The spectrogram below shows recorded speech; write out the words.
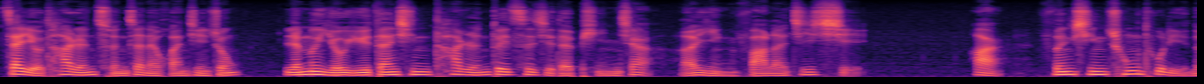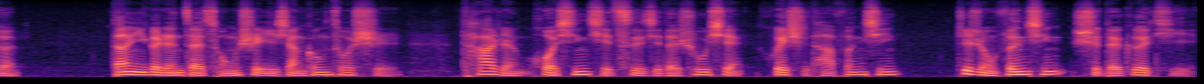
在有他人存在的环境中，人们由于担心他人对自己的评价而引发了激起；二、分心冲突理论：当一个人在从事一项工作时，他人或新奇刺激的出现会使他分心。这种分心使得个体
